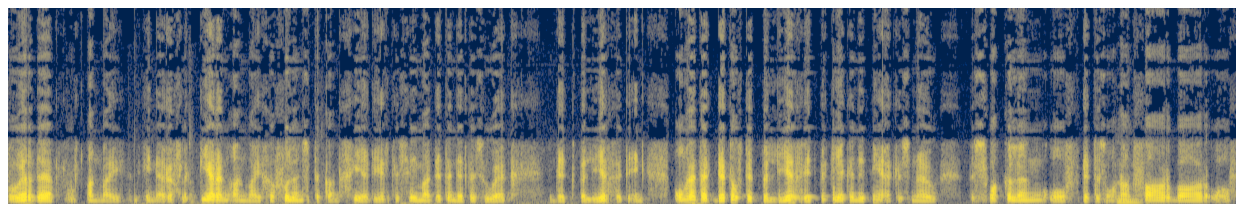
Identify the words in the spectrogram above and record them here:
woorde aan my en 'n reflektering aan my gevoelens te kan gee deur te sê maar dit en dit is hoe ek dit beleef het en omdat ek dit of dit beleef het beteken dit nie ek is nou 'n swakkeling of dit is onaanvaarbaar of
